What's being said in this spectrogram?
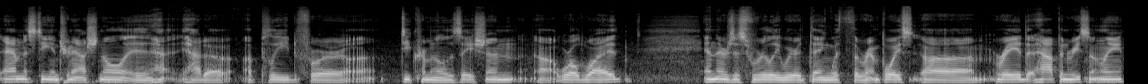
Amnesty International it ha- had a, a plead for uh, decriminalization uh, worldwide. And there's this really weird thing with the Rent Boys um raid that happened recently.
